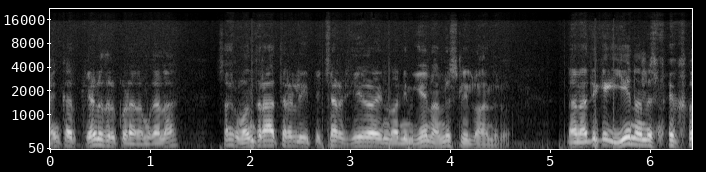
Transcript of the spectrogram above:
ಆ್ಯಂಕರ್ ಕೇಳಿದ್ರು ಕೂಡ ನಮಗೆಲ್ಲ. ಸರ್ ಒಂದು ರಾತ್ರಿಯಲ್ಲಿ ಈ ಪಿಕ್ಚರ್ ಹೀರೋಯಿನ್ ನಿಮ್ಗೆ ಏನು ಅನ್ನಿಸ್ಲಿಲ್ವಾ ಅಂದರು. ನಾನು ಅದಕ್ಕೆ ಏನು ಅನ್ನಿಸ್ಬೇಕು?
